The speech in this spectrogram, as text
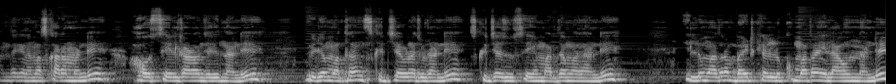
అందరికీ నమస్కారం అండి. హౌస్ సేల్ రావడం జరిగిందండి. వీడియో మొత్తం స్కిచ్ చేయకుండా చూడండి. స్కిచ్ చేసి చూస్తే ఏం అర్థం కదండి. ఇల్లు మాత్రం బయటకు వెళ్ళి లుక్ మాత్రం ఇలా ఉందండి.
